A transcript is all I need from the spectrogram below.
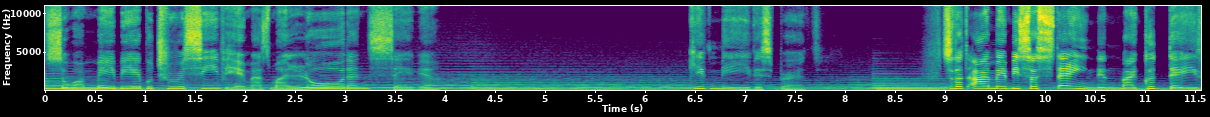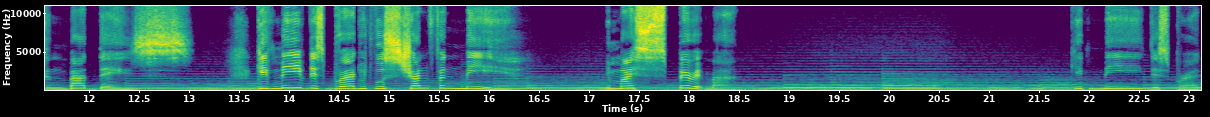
so I may be able to receive Him as my Lord and Savior. Give me this bread, so that I may be sustained in my good days and bad days. Give me this bread which will strengthen me in my spirit man. Give me this bread,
